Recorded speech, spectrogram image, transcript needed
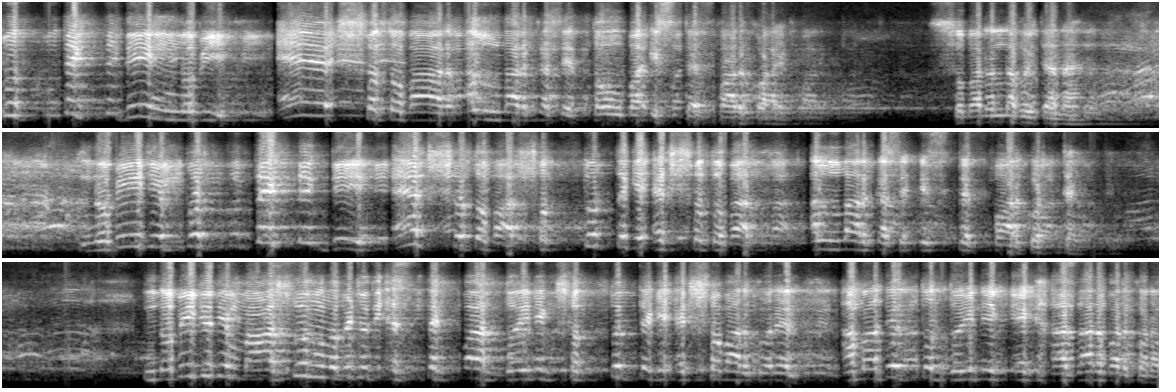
প্রত্যেক দিন নবী এক শতবার আল্লাহর কাছে তৌবা ইস্তেগফার করে। হইতা না? নবীজি প্রত্যেক দিন এক শতবার সত্তর থেকে এক শতবার আল্লাহর কাছে ইস্তেগফার করতেন। নবী যদি মাসুম, নবী যদি ইস্তেগফার দৈনিক সত্তর থেকে একশো বার করেন, আমাদের তো দৈনিক এক হাজার বার করা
